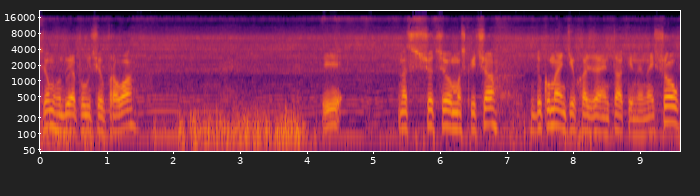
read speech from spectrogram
В цьому году я отримав права. І на що цього москвича документів хазяїн так і не знайшов.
